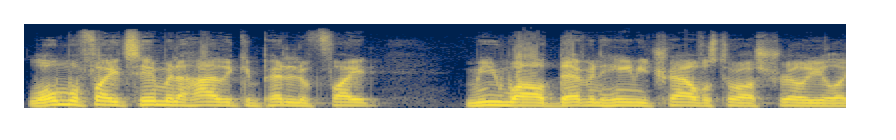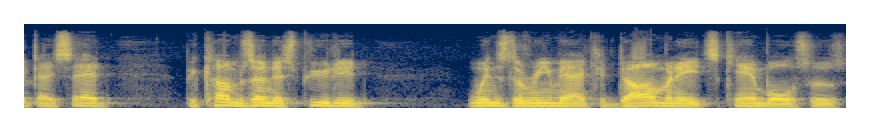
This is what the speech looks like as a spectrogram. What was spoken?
Loma fights him in a highly competitive fight. Meanwhile, Devin Haney travels to Australia, like I said, becomes undisputed, wins the rematch, dominates Kambosos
